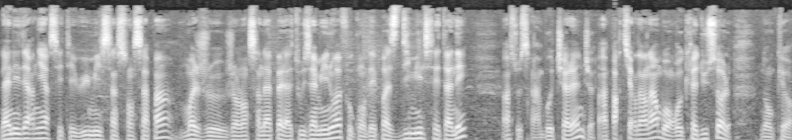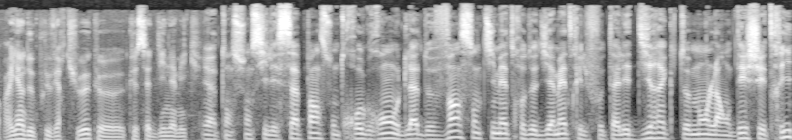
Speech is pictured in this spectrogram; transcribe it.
L'année dernière, c'était 8500 sapins. Moi, je, lance un appel à tous les il faut qu'on dépasse 10 000 cette année. Hein, ce serait un beau challenge. À partir d'un arbre, on recrée du sol. Donc euh, rien de plus vertueux que, que cette dynamique. Et attention, si les sapins sont trop grands, au-delà de 20 cm de diamètre, il faut aller directement là en déchetterie.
